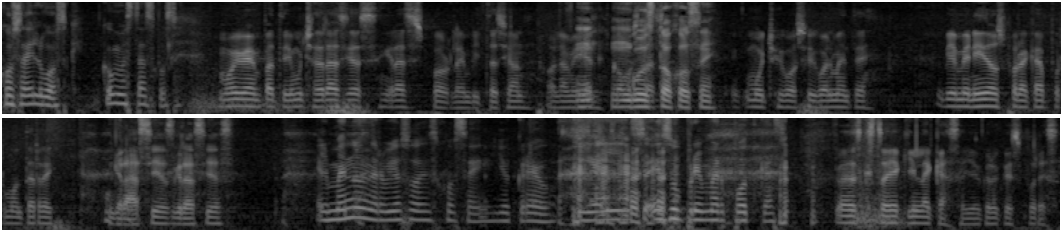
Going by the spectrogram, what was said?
José del Bosque. ¿Cómo estás, José? Muy bien, Pati, muchas gracias. Gracias por la invitación. Hola, Miguel. Un gusto, José. Mucho gusto, igualmente. Bienvenidos por acá, por Monterrey. Gracias, gracias. El menos nervioso es José, yo creo. Y él es, su primer podcast. Bueno, es que estoy aquí en la casa, yo creo que es por eso.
